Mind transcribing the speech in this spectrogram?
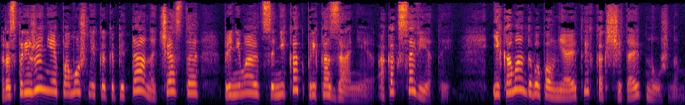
Распоряжения помощника капитана часто принимаются не как приказания, а как советы, и команда выполняет их, как считает нужным.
